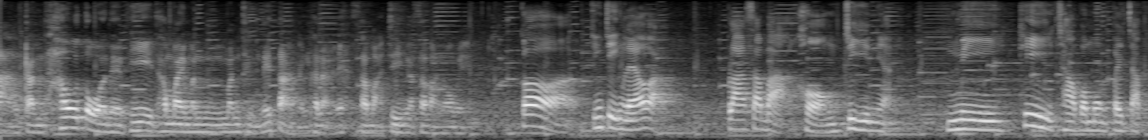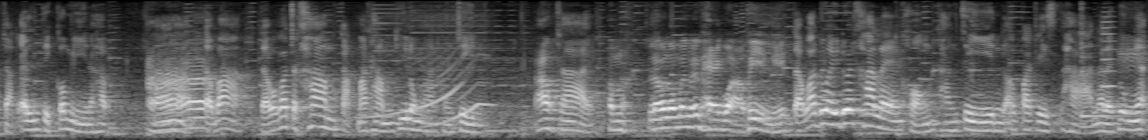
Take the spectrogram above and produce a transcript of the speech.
ต่างกันเท่าตัวเนี่ยพี่ทำไมมันมันถึงได้ต่างกันขนาดเนี้ยซาบะจีนกับซาบะนอร์เวย์ ก็จริงๆแล้วอะปลาซาบะของจีนเนี่ยมีที่ชาวประมงไปจับจากแอตแลนติกก็มีนะครับ อ่า อ่าแต่ว่าแต่ว่าก็จะข้ามกลับมาทำที่โรงงานของจีนอ้าวใช่ ทำไมแล้วแล้วมันไม่แพงกว่าพี่อย่างนี้ แต่ว่าด้วยด้วยค่าแรงของทางจีนแล้วปากีสถานอะไรพวกเนี้ย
